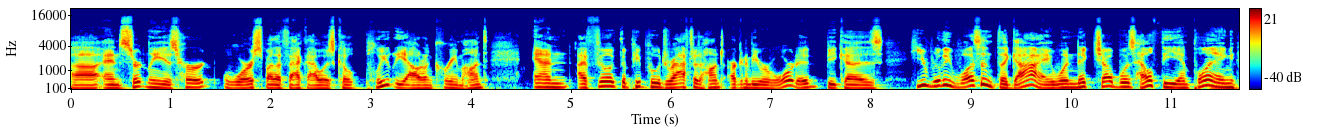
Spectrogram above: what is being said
uh, and certainly is hurt worse by the fact I was completely out on Kareem Hunt. And I feel like the people who drafted Hunt are going to be rewarded because he really wasn't the guy when Nick Chubb was healthy and playing.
